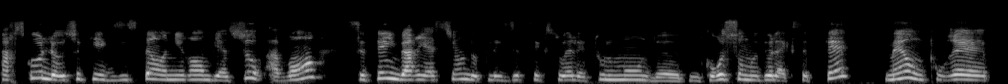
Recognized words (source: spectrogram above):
parce que ce qui existait en Iran, bien sûr, avant, c'était une variation de plaisir sexuel et tout le monde, grosso modo, l'acceptait. Mais on pourrait,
